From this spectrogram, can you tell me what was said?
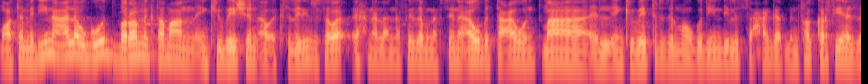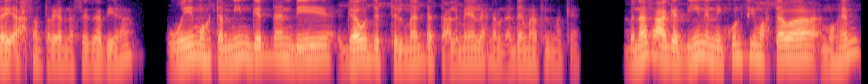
معتمدين على وجود برامج طبعا incubation أو accelerator سواء إحنا اللي هننفذها بنفسنا أو بالتعاون مع ال incubators الموجودين. دي لسه حاجة بنفكر فيها إزاي أحسن طريقة ننفذها بيها. ومهتمين جدا بجودة المادة التعليمية اللي إحنا بنقدمها في المكان. بنسعى جادين إن يكون في محتوى مهم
